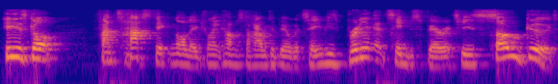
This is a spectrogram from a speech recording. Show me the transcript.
He has got fantastic knowledge when it comes to how to build a team. He's brilliant at team spirit. He's so good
